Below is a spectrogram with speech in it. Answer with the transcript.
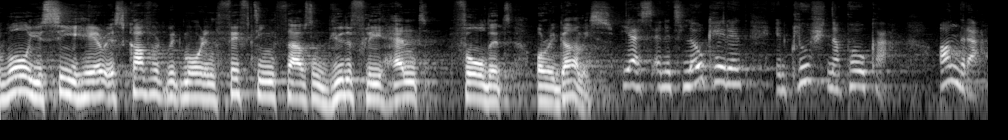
wall you see here is covered with more than 15,000 beautifully hand-folded origamis. Yes, and it's located in Cluj-Napoca. Andra,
